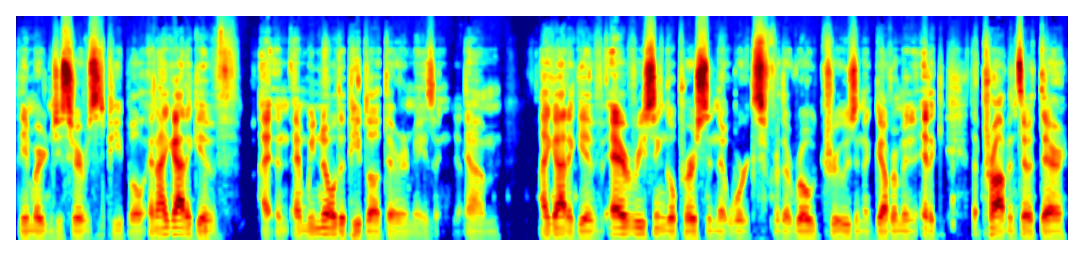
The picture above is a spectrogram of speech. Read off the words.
the emergency services people, and I got to give, I, and, and we know the people out there are amazing. Yep. Um, I got to give every single person that works for the road crews and the government, and the, the province out there.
